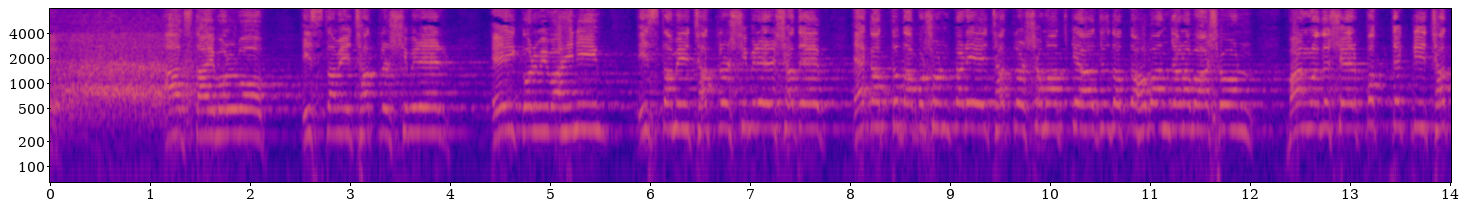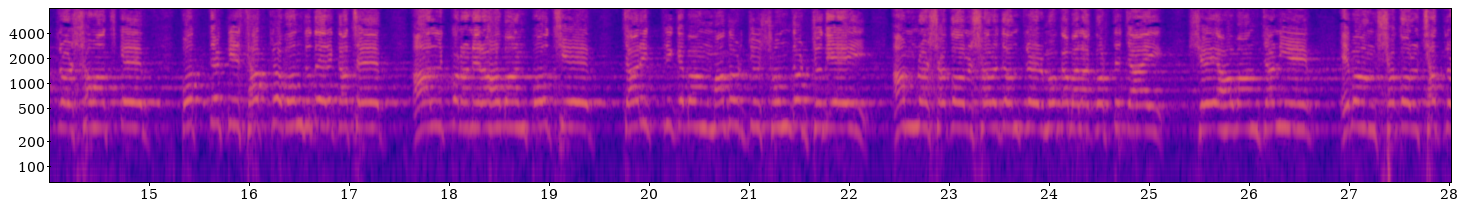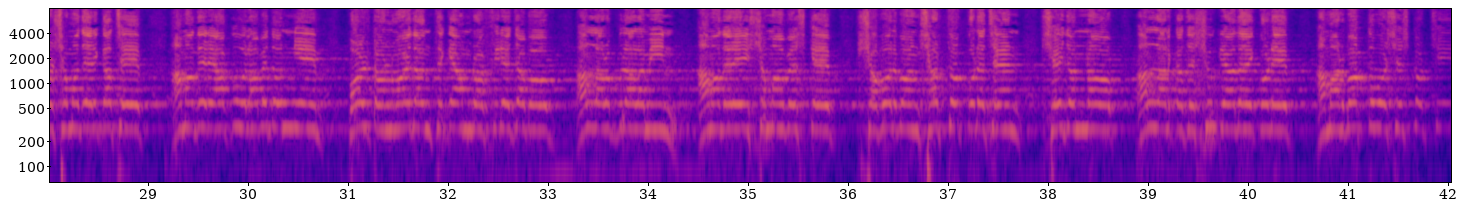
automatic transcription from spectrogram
আজ তাই বলব, ইসলামী ছাত্র শিবিরের এই কর্মী বাহিনী ইসলামী ছাত্র শিবিরের সাথে একাত্মতা পোষণকারী এই ছাত্র সমাজকে আজ উদত্ত আহ্বান জানাব। আসুন, বাংলাদেশের প্রত্যেকটি ছাত্র সমাজকে, প্রত্যেকটি ছাত্র বন্ধুদের কাছে আল কোরআনের আহ্বান পৌঁছিয়ে চারিত্রিক এবং মাধুর্য সৌন্দর্য দিয়েই আমরা সকল ষড়যন্ত্রের মোকাবেলা করতে চাই। সেই আহ্বান জানিয়ে এবং সকল ছাত্র সমাজের কাছে আমাদের আকুল আবেদন নিয়ে পল্টন ময়দান থেকে আমরা ফিরে যাব। আল্লাহ রবুল আলমিন আমাদের এই সমাবেশকে সফল এবং সার্থক করেছেন। সেই জন্য আল্লাহর কাছে শুক্রিয়া আদায় করে আমার বক্তব্য শেষ করছি।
